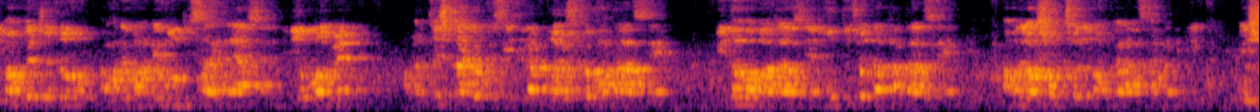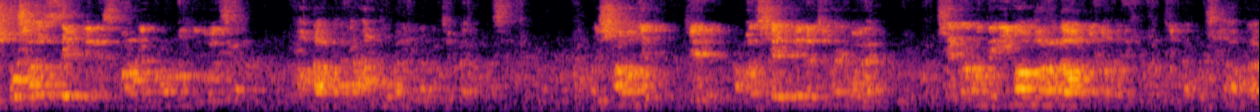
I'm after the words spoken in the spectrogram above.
ইমামদের জন্য আমাদের মাননীয় মন্ত্রী স্যার এখানে আসেন তিনিও বলবেন, আমরা চেষ্টা করতেছি যেটা বয়স্ক ভাতা আছে, বিধবা ভাতা আছে, মুক্তিযোদ্ধা ভাতা আছে, আমাদের অসচ্ছল নৌকার আছে, আমরা দেখি এই সোশ্যাল সেফটি নেট মাননীয় প্রধানমন্ত্রী বলেছেন, আমরা আপনাদেরকে আন্তর্জাতিক চিন্তা করছি সামাজিক যে আমাদের সেফটি নেট যেটাকে বলে সেটার মধ্যে ইমাম ভাড়া দেওয়ার জন্য চিন্তা করছি আমরা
